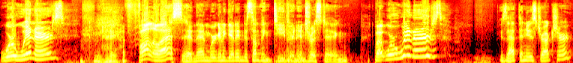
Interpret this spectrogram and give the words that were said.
We're winners. Follow us, and then we're going to get into something deep and interesting. But we're winners. Is that the new structure?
